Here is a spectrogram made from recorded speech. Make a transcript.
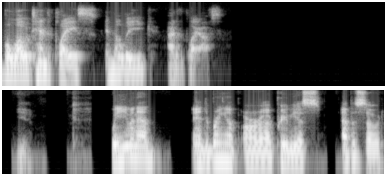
below 10th place in the league out of the playoffs. We even had, and to bring up our uh, previous episode,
